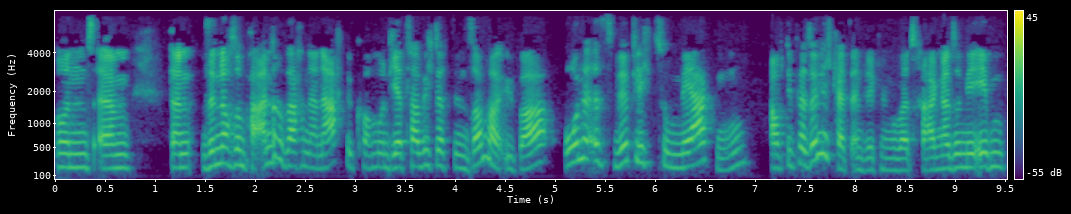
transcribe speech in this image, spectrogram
Und ähm, dann sind noch so ein paar andere Sachen danach gekommen und jetzt habe ich das den Sommer über, ohne es wirklich zu merken, auf die Persönlichkeitsentwicklung übertragen. Also mir eben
